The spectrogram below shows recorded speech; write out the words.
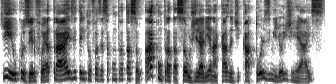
que o Cruzeiro foi atrás e tentou fazer essa contratação. A contratação giraria na casa de 14 milhões de reais.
